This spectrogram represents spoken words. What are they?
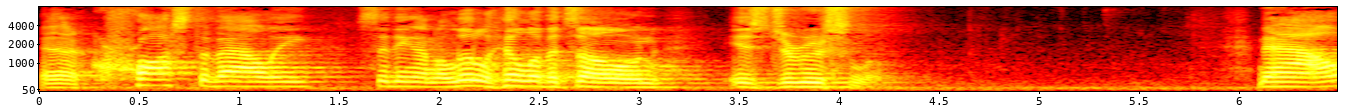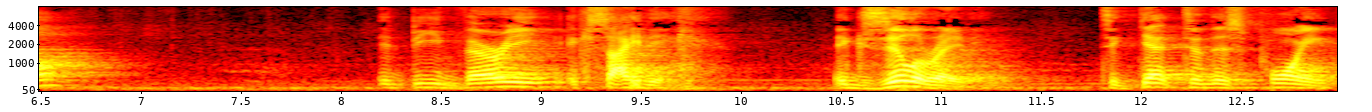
And across the valley, sitting on a little hill of its own, is Jerusalem. Now, it'd be very exciting, exhilarating to get to this point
